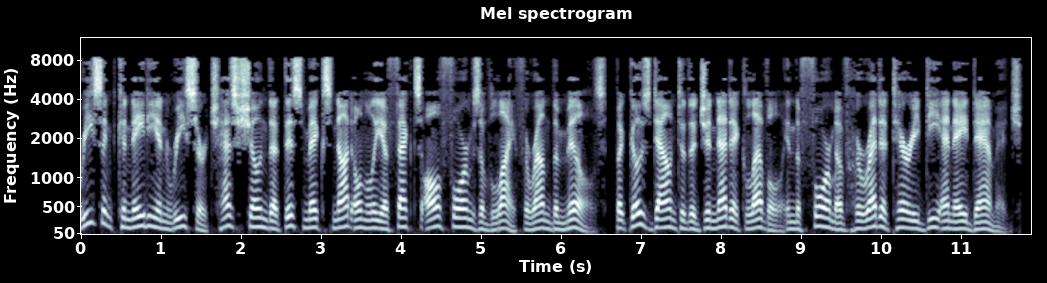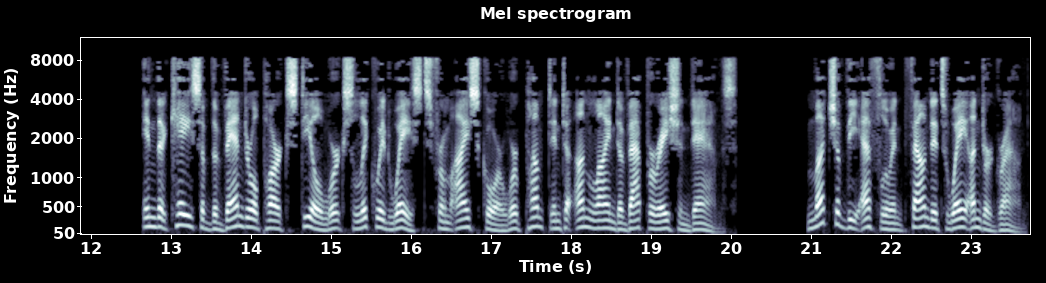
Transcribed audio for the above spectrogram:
Recent Canadian research has shown that this mix not only affects all forms of life around the mills, but goes down to the genetic level in the form of hereditary DNA damage. In the case of the Vanderbijlpark Steel Works liquid wastes from ISCOR were pumped into unlined evaporation dams. Much of the effluent found its way underground,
